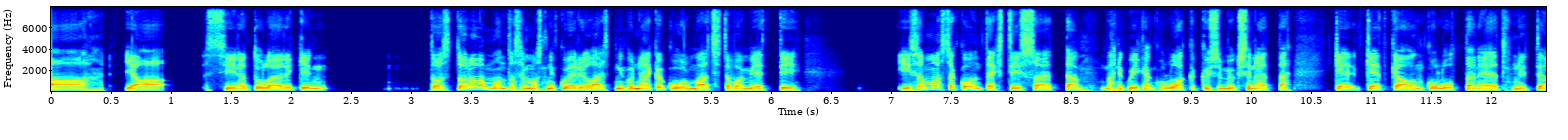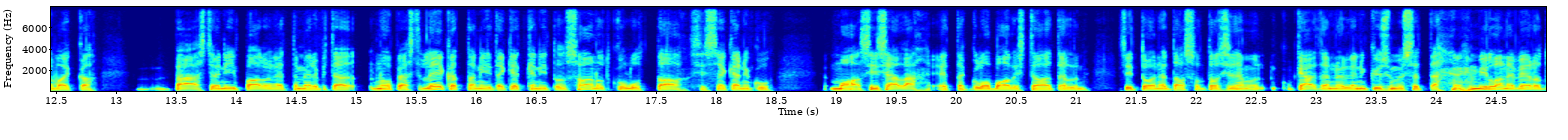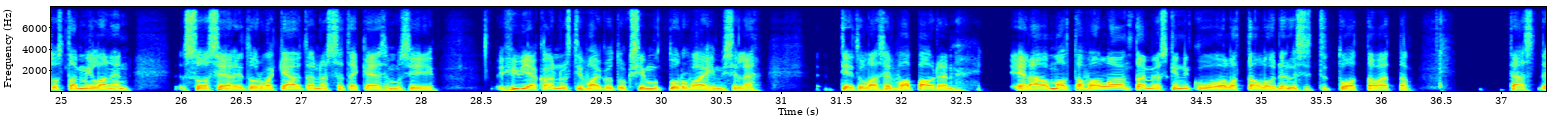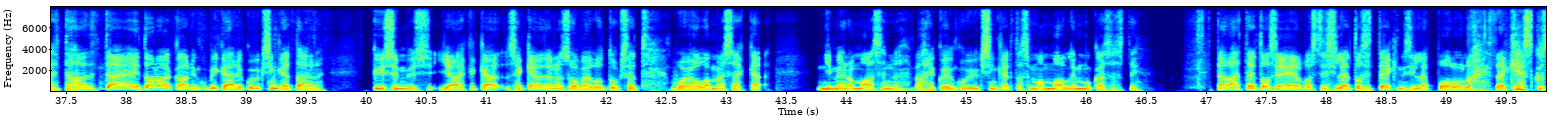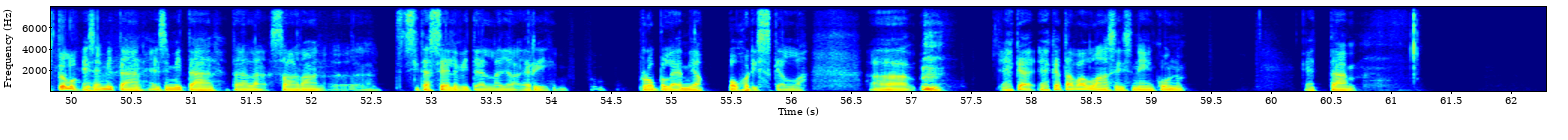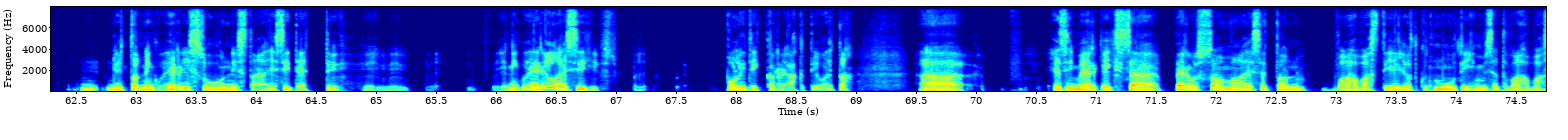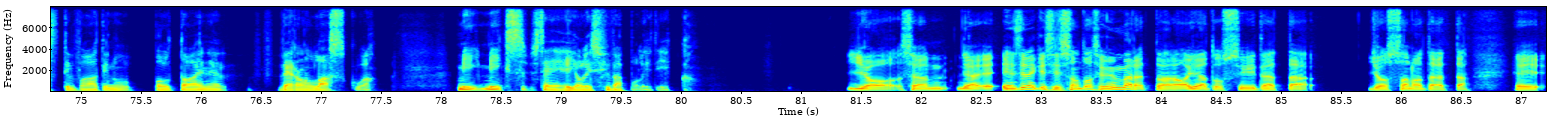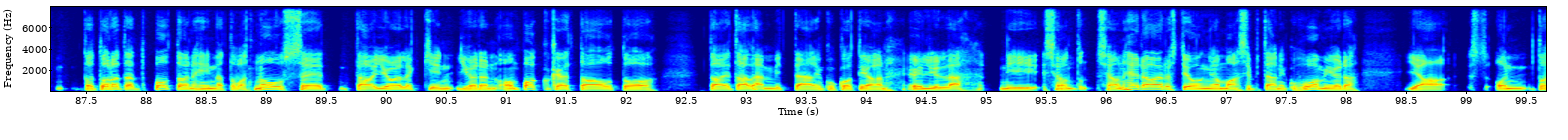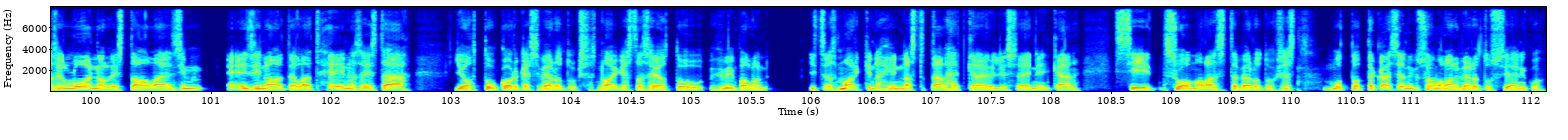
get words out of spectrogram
Uh, ja siinä tulee jotenkin tos, todella monta semmoista niin kuin erilaista niin kuin näkökulmaa, että sitä voi miettiä isommassa kontekstissa, että vähän niin kuin ikään kuin luokkakysymyksenä, että ketkä on kuluttaneet nyt vaikka päästöjä niin paljon, että meidän pitää nopeasti leikata niitä, ketkä niitä on saanut kuluttaa, siis sekä niin kuin maan sisällä että globaalisti ajatellen. Sitten toinen taas on tosi käytännöllinen kysymys, että millainen verotus tai millainen sosiaaliturva käytännössä tekee semmoisia hyviä kannustivaikutuksia, mutta turvaa ihmisille tietynlaisen vapauden elää omalla tavallaan tai myöskin niin kuin olla taloudellisesti tuottava. Että tästä, tämä ei todellakaan niin kuin mikään niin kuin yksinkertainen kysymys ja ehkä se käytännön sovellutukset voi olla myös ehkä nimenomaan sen vähän niin kuin jonkun yksinkertaisemman mallin mukaisesti. Tämä lähtee tosi helposti sille tosi teknisille polulle tämä keskustelu. Ei se mitään, ei se mitään. Täällä saadaan sitä selvitellä ja eri probleemia pohdiskella. Äh, ehkä, ehkä tavallaan siis niin kuin, että nyt on niin kuin eri suunnista esitetty niin kuin erilaisia politiikkareaktioita. Esimerkiksi perussuomalaiset on vahvasti ja jotkut muut ihmiset vahvasti vaatinut polttoaineveron laskua. Miksi se ei olisi hyvä politiikka? Joo, se on, ja ensinnäkin siis on tosi ymmärrettävä ajatus siitä, että jos sanotaan, että hei, tai todetaan, että polttoainehinnat ovat nousseet, tämä on joillekin, joiden on pakko käyttää autoa, tai, tai lämmittää niin kuin kotiaan öljyllä, niin se on, se on heidän aidosti ongelma, se pitää niin kuin huomioida. Ja on tosi luonnollista olla ensin, ensin ajatella, että hei, no se tämä johtuu korkeassa verotuksessa. No oikeastaan se johtuu hyvin paljon itse asiassa markkinahinnasta tällä hetkellä öljyssä, ei niinkään siitä suomalaisesta verotuksesta. Mutta totta kai se niin kuin suomalainen verotus siellä niin kuin,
